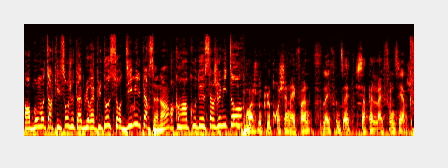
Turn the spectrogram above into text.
en bon moteur qu'ils sont, je tablerai plutôt sur 10 000 personnes. Hein. Encore un coup de Serge le Mytho Moi, je veux que le prochain iPhone, l'iPhone 7, il s'appelle l'iPhone Serge.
